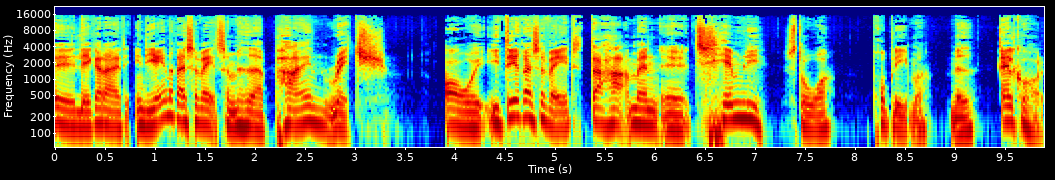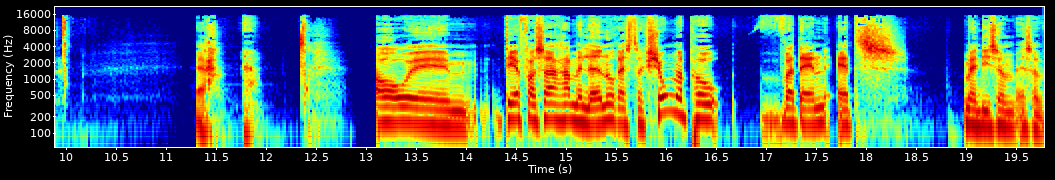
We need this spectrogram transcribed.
øh, ligger der et indianerreservat, som hedder Pine Ridge. Og øh, i det reservat, der har man øh, temmelig store problemer med alkohol. Ja. Ja. Og øh, derfor så har man lavet nogle restriktioner på, hvordan at man ligesom, altså,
